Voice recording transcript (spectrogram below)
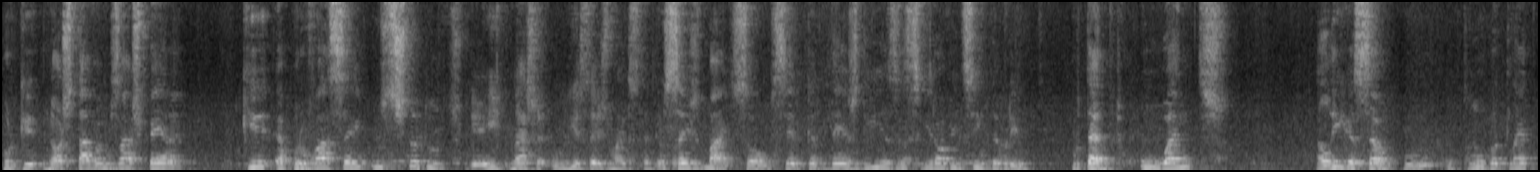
porque nós estávamos à espera que aprovassem os estatutos. E é aí que nasce o dia 6 de maio de O 74. 6 de maio, são cerca de 10 dias a seguir ao 25 de abril. Portanto, o antes, a ligação o, o Clube Atlético,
